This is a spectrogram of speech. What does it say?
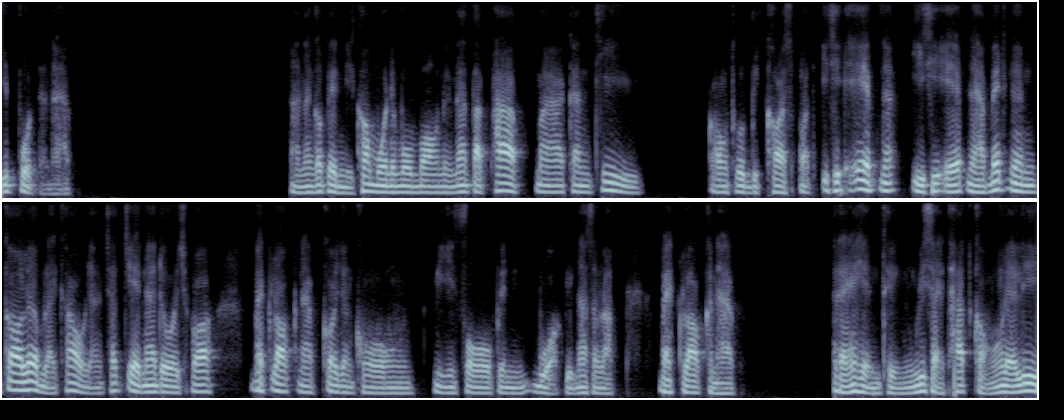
ญี่ปุ่นนะครับอันนั้นก็เป็นอีกข้อมูลในมุมมองหนึ่งนะตัดภาพมากันที่ กองทุน Bitcoin Spot ETF นะ ETF นะครับเม็ดเงินก็เริ่มไหลเข้าอย่างชัดเจนนะ โดยเฉพาะ Backlog นะครับ ก็ยังคงมีอินโฟเป็นบวกอยู่นะสำหรับ Backlog นะครับแสดงให้เห็นถึงวิสัยทัศน์ของ Larry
